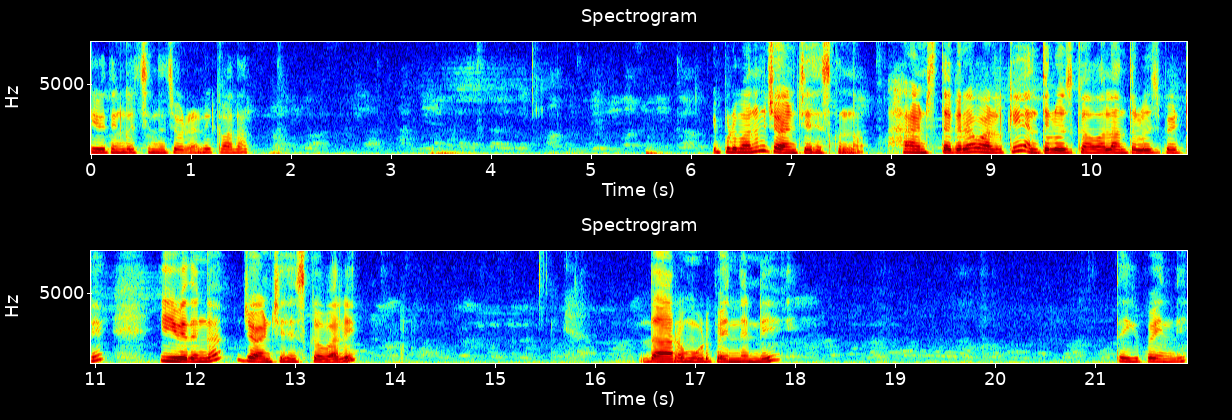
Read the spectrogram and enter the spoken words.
ఈ విధంగా వచ్చిందో చూడండి కాలర్. ఇప్పుడు మనం జాయిన్ చేసేసుకుందాం. హ్యాండ్స్ దగ్గర వాళ్ళకి ఎంత లూజ్ కావాలో అంత లూజ్ పెట్టి ఈ విధంగా జాయిన్ చేసేసుకోవాలి. దారం ఊడిపోయిందండి. తెగిపోయింది.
